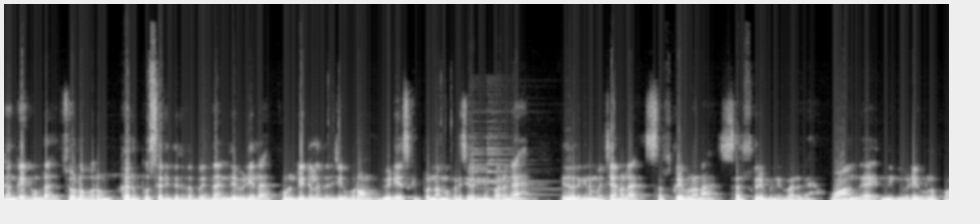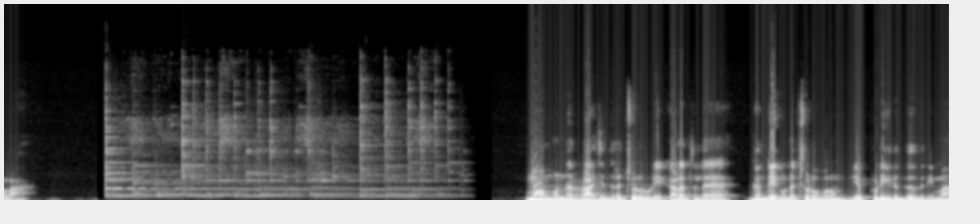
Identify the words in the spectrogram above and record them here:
கங்கை கொண்ட சோழபுரம் கருப்பு சரித்திரத்தை பற்றி தான் இந்த வீடியோவில் ஃபுல் டீட்டெயிலாக தெரிஞ்சுக்க போகிறோம் வீடியோ ஸ்கிப் பண்ணாமல் கடைசி வரைக்கும் பாருங்கள் இது வரைக்கும் நம்ம சேனலை சப்ஸ்கிரைப் இல்லைனா சப்ஸ்கிரைப் பண்ணி பாருங்கள் வாங்க இன்னைக்கு வீடியோக்குள்ளே போகலாம் மாமன்னர் ராஜேந்திர சோழருடைய காலத்தில் கங்கை கொண்ட சோழபுரம் எப்படி இருந்தது தெரியுமா?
